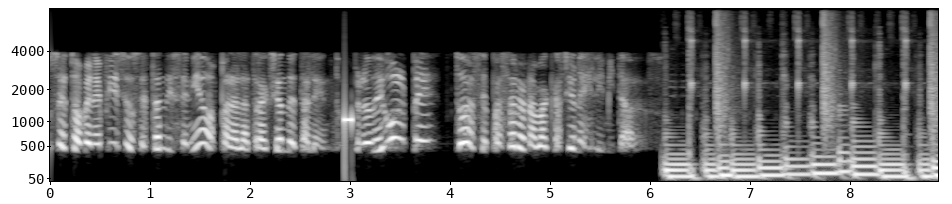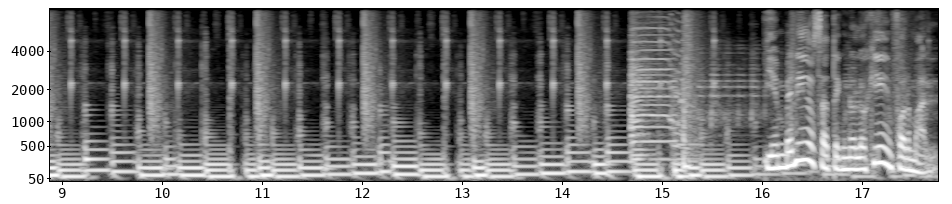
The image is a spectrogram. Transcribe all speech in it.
Todos estos beneficios están diseñados para la atracción de talento, pero de golpe todas se pasaron a vacaciones ilimitadas. Bienvenidos a Tecnología Informal,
